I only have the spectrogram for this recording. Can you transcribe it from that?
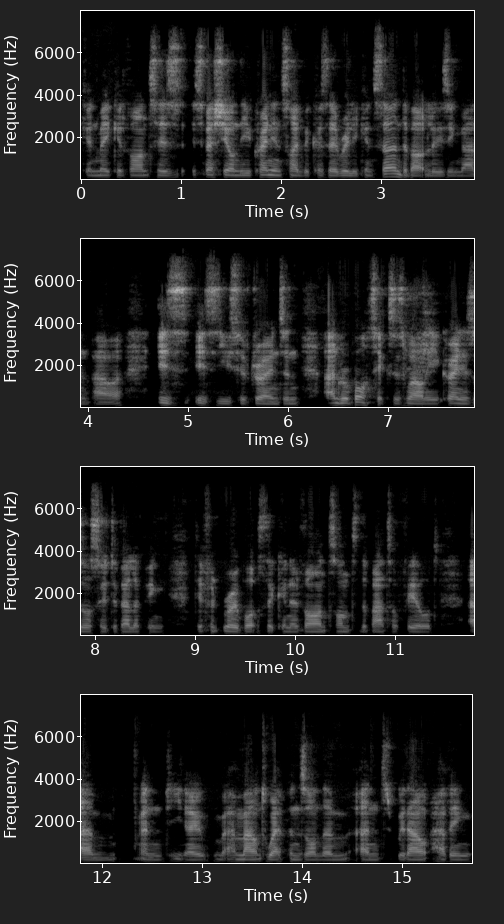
can make advances, especially on the Ukrainian side, because they're really concerned about losing manpower, is is use of drones and and robotics as well. The Ukraine is also developing different robots that can advance onto the battlefield um, and you know mount weapons on them and without having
